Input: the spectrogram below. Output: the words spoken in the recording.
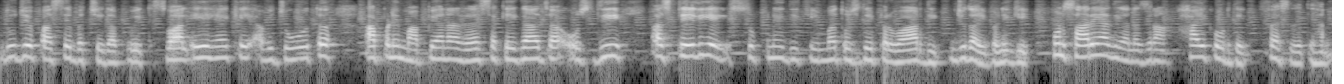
ਦੂਜੇ ਪਾਸੇ ਬੱਚੇ ਦਾ ਭਵਿੱਖ। ਸਵਾਲ ਇਹ ਹੈ ਕਿ ਅਵਜੋਤ ਆਪਣੇ ਮਾਪਿਆਂ ਨਾਲ ਰਹਿ ਸਕੇਗਾ ਜਾਂ ਉਸ ਦੀ ਆਸਟ੍ਰੇਲੀਆਈ ਸੁਪਨੇ ਦੀ ਕੀਮਤ ਉਸ ਦੇ ਪਰਿਵਾਰ ਦੀ ਜੁਦਾਈ ਬਣੇਗੀ। ਹੁਣ ਸਾਰਿਆਂ ਦੀਆਂ ਨਜ਼ਰਾਂ ਹਾਈ ਕੋਰਟ ਦੇ ਫੈਸਲੇ ਤੇ ਹਨ।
